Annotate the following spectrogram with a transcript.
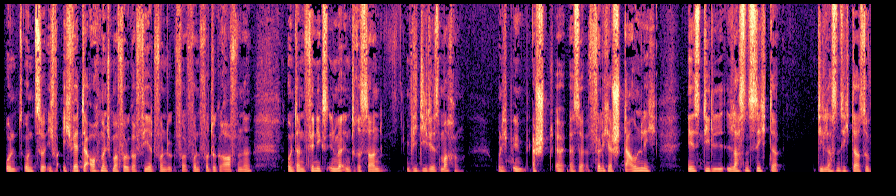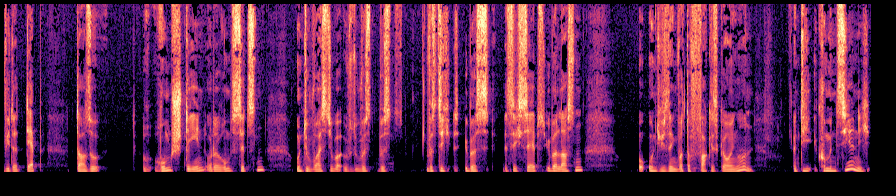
Und, und so, ich, ich werde da auch manchmal fotografiert von, von, von Fotografen, ne? Und dann finde ich es immer interessant, wie die das machen. Und ich bin äh, also völlig erstaunlich ist, die lassen sich da, die lassen sich da so wie der Depp da so rumstehen oder rumsitzen und du weißt, du wirst, wirst, wirst dich über sich selbst überlassen und you think, what the fuck is going on? Die kommunizieren nicht,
